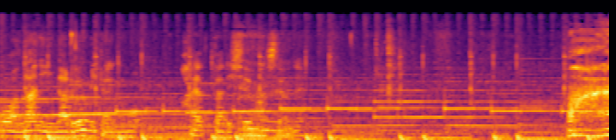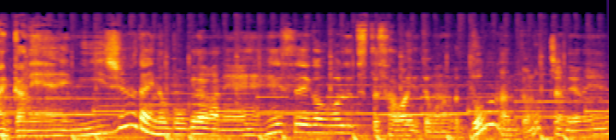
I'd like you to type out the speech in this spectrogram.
語は何になるみたいなのも流行ったりしてましたよね、まあなんかね20代の僕らがね平成が終わるっつって騒いでてもなんかどうなんて思っちゃうんだよね。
